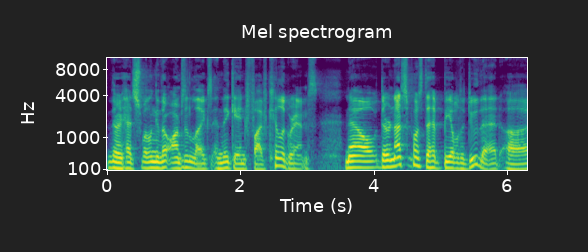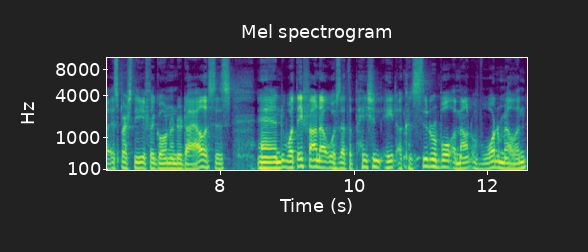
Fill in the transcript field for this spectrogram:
they had swelling in their arms and legs and they gained five kilograms. Now, they're not supposed to have, be able to do that, uh, especially if they're going under dialysis. And what they found out was that the patient ate a considerable amount of watermelon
